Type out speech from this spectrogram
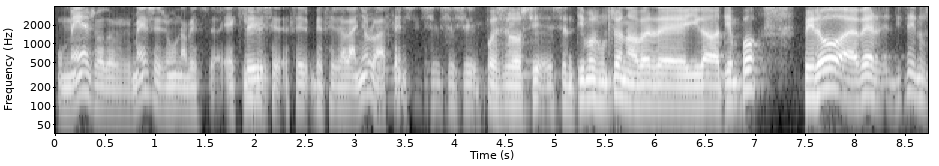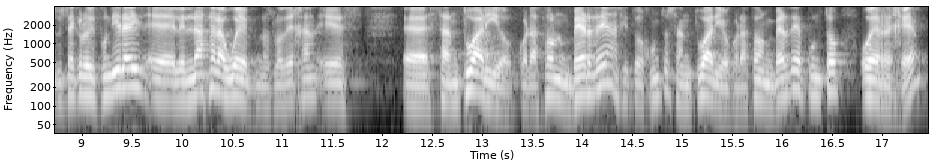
un mes o dos meses o una vez X veces, al año lo hacen. Sí, sí, sí. Pues lo sentimos mucho no haber eh, llegado a tiempo. Pero, a ver, dice, nos gustaría que lo difundierais. Eh, el enlace a la web nos lo dejan, es eh, santuario corazón verde, así todo junto, santuario corazón verde.org.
